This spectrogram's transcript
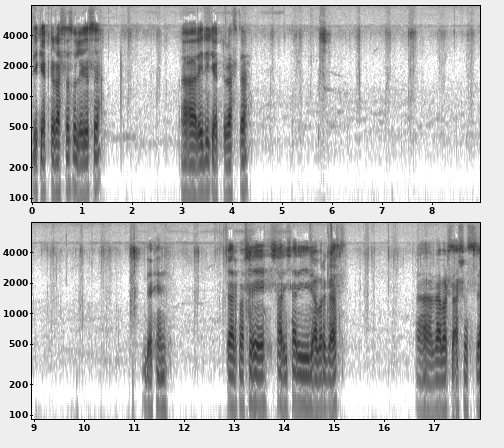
এদিকে একটা রাস্তা চলে গেছে, আর এদিকে একটা রাস্তা। দেখেন, চারপাশে সারি সারি রাবার গাছ, আর রাবার চাষ হচ্ছে।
